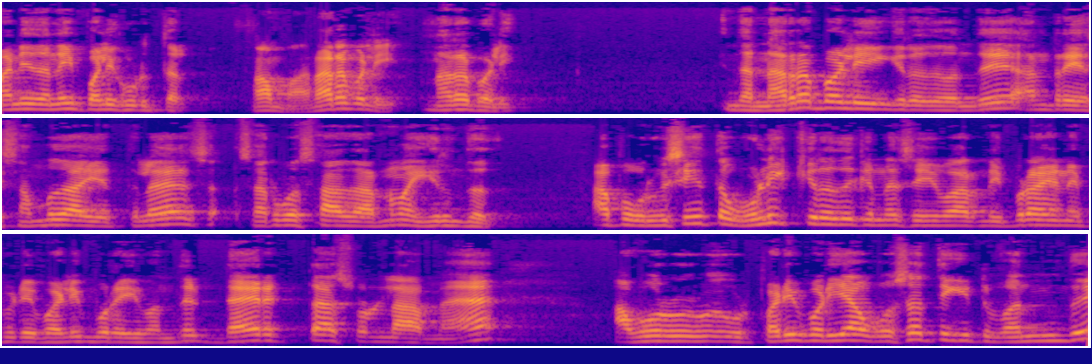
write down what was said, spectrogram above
மனிதனை பலி கொடுத்தல். ஆமா நரபலி. நரபலி. இந்த நரபலிங்கிறது வந்து அன்றைய சமுதாயத்தில் சர்வசாதாரணமாக இருந்தது. அப்போ ஒரு விஷயத்தை ஒழிக்கிறதுக்கு என்ன செய்வார்னு இப்ராஹிம் நபியுடைய வழிமுறை வந்து டைரெக்டாக சொல்லாமல் அவர் ஒரு ஒரு படிப்படியாக ஒசத்திக்கிட்டு வந்து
